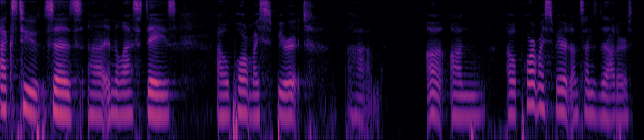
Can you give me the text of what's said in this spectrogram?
Acts 2 says, uh, In the last days, I will pour out my spirit um, uh, on, I will pour out my spirit on sons and daughters.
